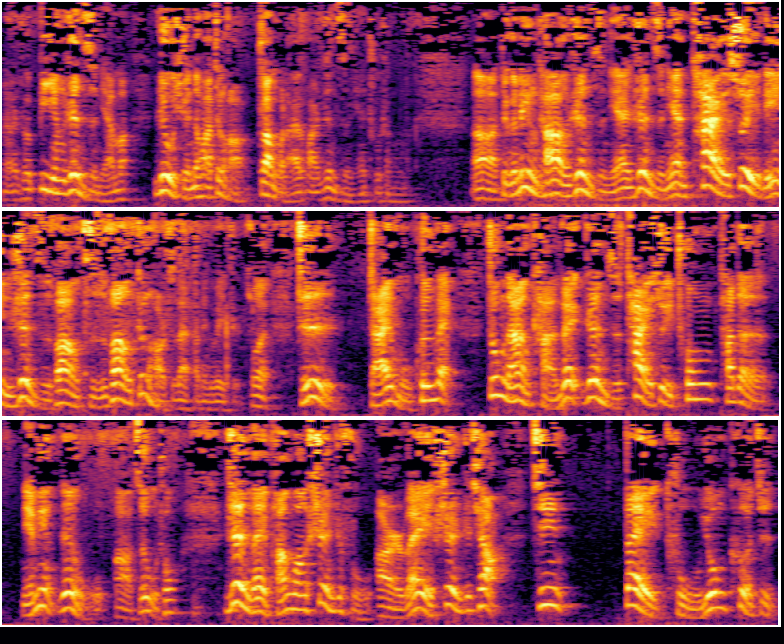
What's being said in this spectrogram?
啊，说必应壬子年嘛。六旬的话，正好转过来的话，壬子年出生的啊。这个令堂壬子年，壬子年太岁临壬子方，子方正好是在他那个位置，所以值宅母坤位，中南坎位，壬子太岁冲他的年命壬午啊，子午冲，壬为膀胱肾之府，耳为肾之窍，今被土庸克制。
